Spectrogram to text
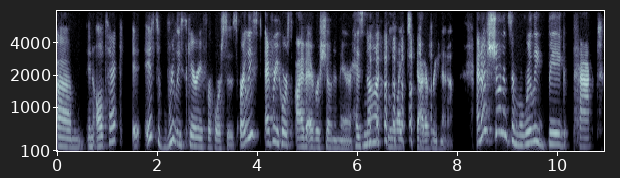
um, in Alltech, it, it's really scary for horses, or at least every horse I've ever shown in there has not liked that arena. And I've shown in some really big packed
